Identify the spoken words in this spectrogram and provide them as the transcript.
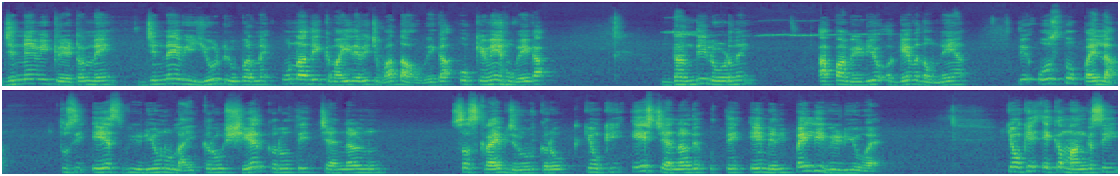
ਜਿੰਨੇ ਵੀ ਕ੍ਰੀਏਟਰ ਨੇ, ਜਿੰਨੇ ਵੀ ਯੂਟਿਊਬਰ ਨੇ, ਉਹਨਾਂ ਦੀ ਕਮਾਈ ਦੇ ਵਿੱਚ ਵਾਧਾ ਹੋਵੇਗਾ। ਉਹ ਕਿਵੇਂ ਹੋਵੇਗਾ? ਡਰਨ ਦੀ ਲੋੜ ਨਹੀਂ। ਆਪਾਂ ਵੀਡੀਓ ਅੱਗੇ ਵਧਾਉਨੇ ਆ ਤੇ ਉਸ ਤੋਂ ਪਹਿਲਾਂ ਤੁਸੀਂ ਇਸ ਵੀਡੀਓ ਨੂੰ ਲਾਈਕ ਕਰੋ ਸ਼ੇਅਰ ਕਰੋ ਤੇ ਚੈਨਲ ਨੂੰ ਸਬਸਕ੍ਰਾਈਬ ਜ਼ਰੂਰ ਕਰੋ, ਕਿਉਂਕਿ ਇਸ ਚੈਨਲ ਦੇ ਉੱਤੇ ਇਹ ਮੇਰੀ ਪਹਿਲੀ ਵੀਡੀਓ ਹੈ। ਕਿਉਂਕਿ ਇੱਕ ਮੰਗ ਸੀ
